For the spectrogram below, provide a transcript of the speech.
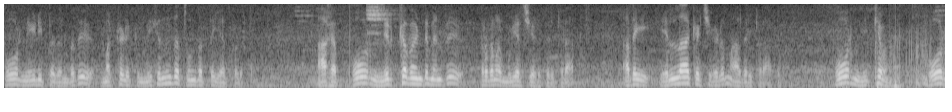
போர் நீடிப்பது என்பது மக்களுக்கு மிகுந்த துன்பத்தை ஏற்படுத்தும். ஆக போர் நிற்க வேண்டும் என்று பிரதமர் முயற்சி எடுத்திருக்கிறார். அதை எல்லா கட்சிகளும் ஆதரிக்கிறார்கள். போர் நிற்க வேண்டும். போர்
